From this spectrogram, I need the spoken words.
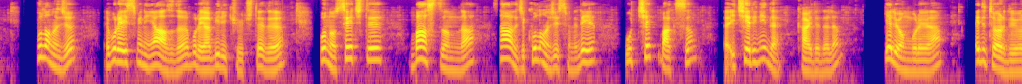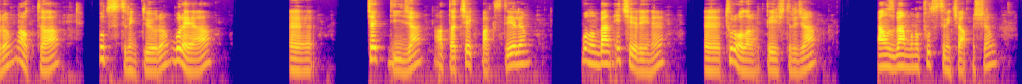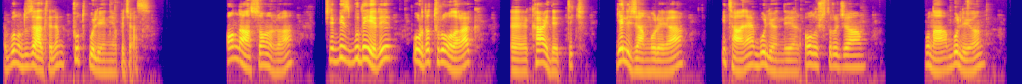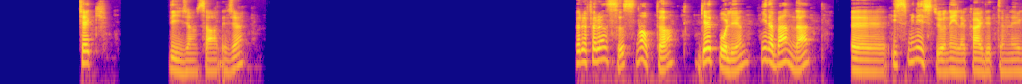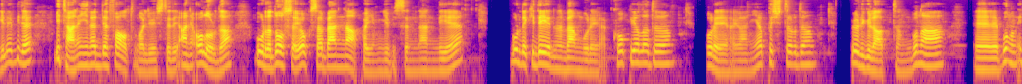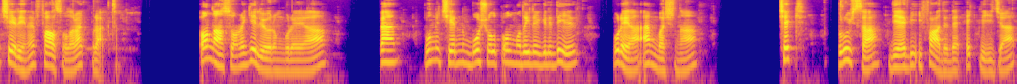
Kullanıcı e, buraya ismini yazdı. Buraya 1 2 3 dedi. Bunu seçti. Bastığında sadece kullanıcı ismini değil bu checkbox'ın e, içeriğini de kaydedelim. Geliyorum buraya. Editör diyorum. Nokta. Put string diyorum. Buraya e, check diyeceğim. Hatta checkbox diyelim. Bunun ben içeriğini e, true olarak değiştireceğim. Yalnız ben bunu put string yapmışım. E, Bunu düzeltelim. Put boolean yapacağız. Ondan sonra şimdi biz bu değeri burada true olarak e, kaydettik. Geleceğim buraya. Bir tane boolean değer oluşturacağım. Buna boolean check diyeceğim sadece. Preferences nokta get boolean yine benden e, ismini istiyor neyle kaydettiğimle ilgili. Bir de bir tane yine default value istedi. Hani olur da burada dosya yoksa ben ne yapayım gibisinden diye. Buradaki değerini ben buraya kopyaladım. Buraya yani yapıştırdım. Virgül attım buna. E, bunun içeriğini false olarak bıraktım. Ondan sonra geliyorum buraya. Ben bunun içeriğinin boş olup olmadığı ile ilgili değil. Buraya en başına check true'ysa diye bir ifade de ekleyeceğim.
